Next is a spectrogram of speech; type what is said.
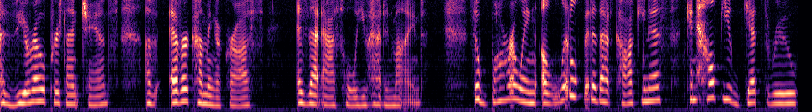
a 0% chance of ever coming across as that asshole you had in mind. So, borrowing a little bit of that cockiness can help you get through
